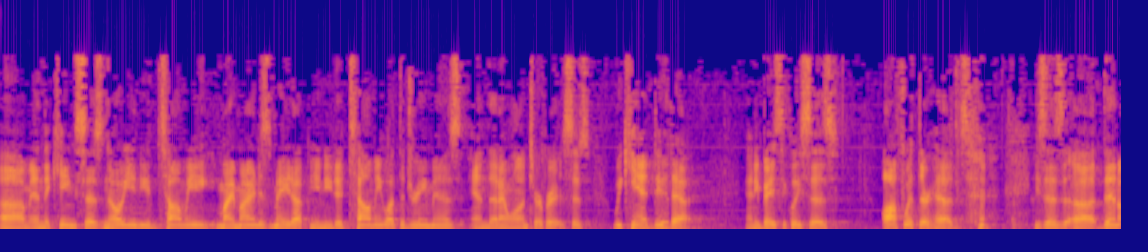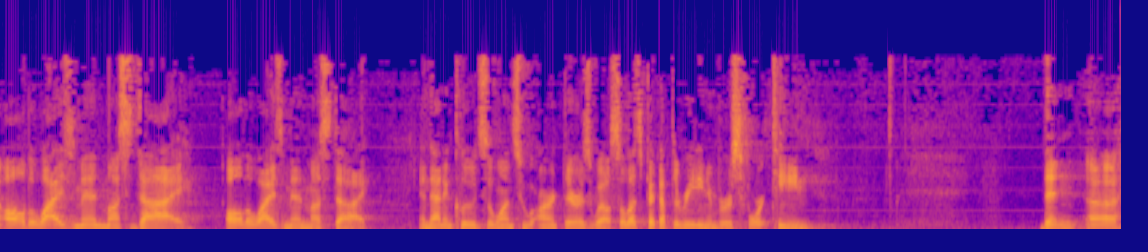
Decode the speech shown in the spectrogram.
Um, and the king says, no, you need to tell me, my mind is made up, you need to tell me what the dream is, and then I will interpret it. It says, we can't do that. And he basically says, off with their heads. he says, uh, then all the wise men must die. All the wise men must die. And that includes the ones who aren't there as well. So let's pick up the reading in verse 14. Then, uh,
